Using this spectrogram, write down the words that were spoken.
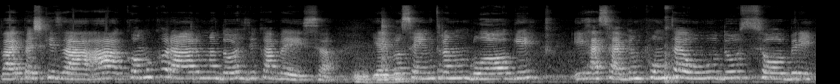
vai pesquisar, ah, como curar uma dor de cabeça. Uhum. E aí você entra num blog e recebe um conteúdo sobre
